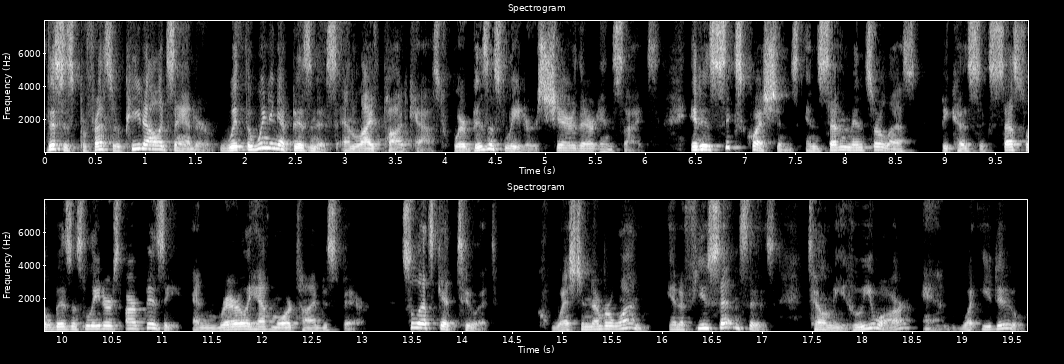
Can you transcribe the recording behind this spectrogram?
This is Professor Pete Alexander with the Winning at Business and Life podcast, where business leaders share their insights. It is six questions in seven minutes or less because successful business leaders are busy and rarely have more time to spare. So let's get to it. Question number one in a few sentences, tell me who you are and what you do.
